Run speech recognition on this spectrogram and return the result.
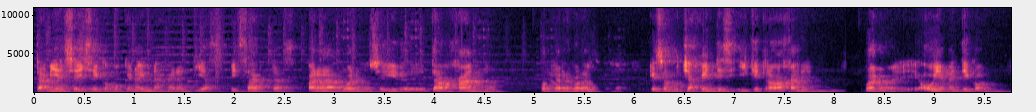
También se dice como que no hay unas garantías exactas para, bueno, seguir eh, trabajando. Porque recordemos que son muchas gentes y que trabajan en, bueno, eh, obviamente con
